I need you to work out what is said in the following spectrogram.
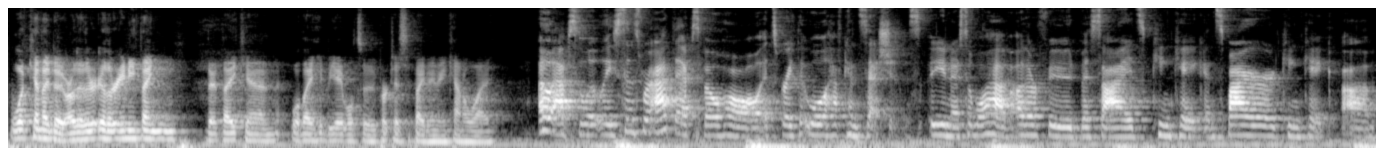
What can they do? Are there, are there anything that they can, will they be able to participate in any kind of way? Oh, absolutely. Since we're at the expo hall, it's great that we'll have concessions. You know, so we'll have other food besides king cake inspired, king cake um,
